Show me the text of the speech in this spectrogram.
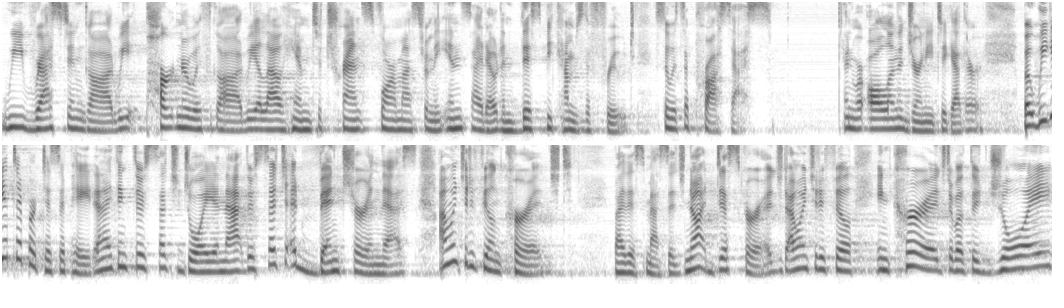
we rest in God, we partner with God, we allow Him to transform us from the inside out, and this becomes the fruit. So it's a process. And we're all on the journey together. But we get to participate, and I think there's such joy in that. There's such adventure in this. I want you to feel encouraged by this message, not discouraged. I want you to feel encouraged about the joy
